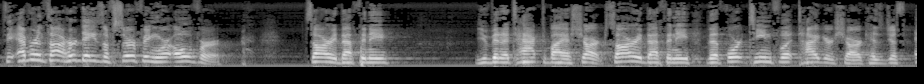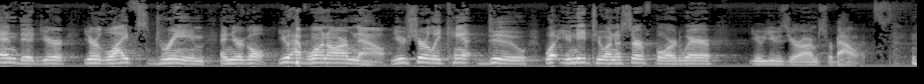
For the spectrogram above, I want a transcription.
See, everyone thought her days of surfing were over. Sorry, Bethany. You've been attacked by a shark. Sorry, Bethany, the 14 foot tiger shark has just ended your, your life's dream and your goal. You have one arm now. You surely can't do what you need to on a surfboard where you use your arms for balance.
